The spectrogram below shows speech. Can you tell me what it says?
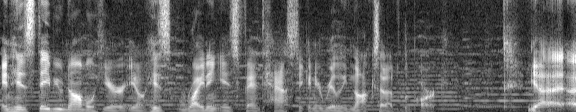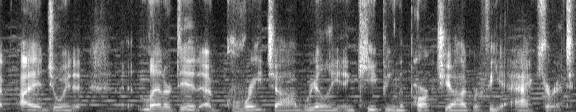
in his debut novel here, you know, his writing is fantastic and he really knocks it out of the park. Yeah, I, I enjoyed it. Leonard did a great job, really, in keeping the park geography accurate.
